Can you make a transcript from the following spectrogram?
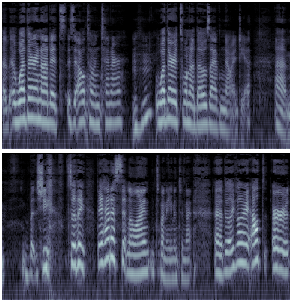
Uh, Whether or not it's is it alto and tenor, mm-hmm. whether it's one of those, I have no idea. Um, but she, so they they had us sit in a line. It's funny you mentioned that. Uh, they're like, all right, alto or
